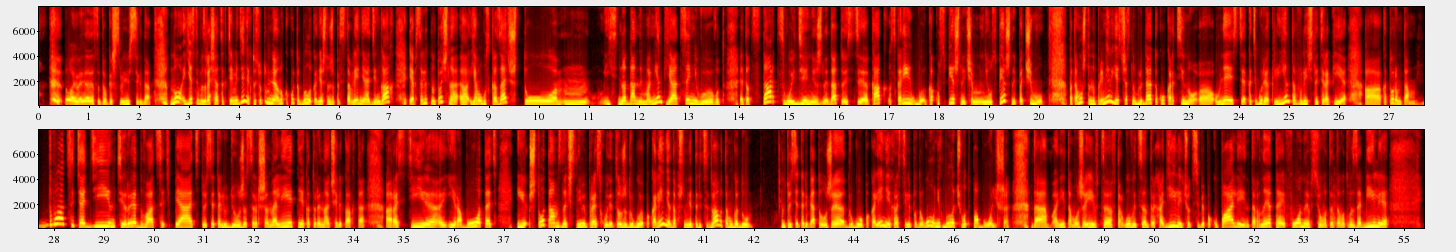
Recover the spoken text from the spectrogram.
Ну, я с этого, конечно, смеюсь всегда. Но если возвращаться к теме денег, то есть вот у меня, ну, какое-то было, конечно же, представление о деньгах, и абсолютно точно э, я могу сказать, что на данный момент я оцениваю вот этот старт свой денежный, да, то есть э, как, скорее, как успешный, чем неуспешный. Почему? Потому что, например, я сейчас наблюдаю такую картину. Э, у меня есть категория клиентов в личной терапии, которым там 21 20-25, то есть это люди уже совершеннолетние, которые начали как-то а, расти э, и работать. И что там, значит, с ними происходит? Это уже другое поколение, да, потому что мне 32 в этом году. Ну, то есть это ребята уже другого поколения, их растили по-другому, у них было чего-то побольше. Да, они там уже и в, в торговые центры ходили, что-то себе покупали, интернеты, айфоны, все вот это вот в изобилии.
